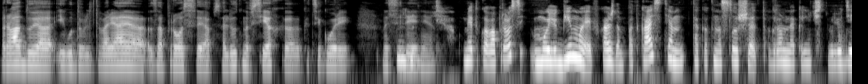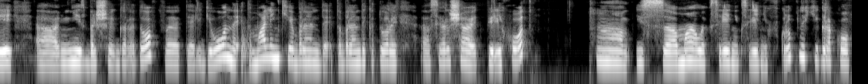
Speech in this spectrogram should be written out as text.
радуя и удовлетворяя запросы абсолютно всех э, категорий населения. У меня такой вопрос, мой любимый в каждом подкасте, так как нас слушает огромное количество людей а, не из больших городов, это регионы, это маленькие бренды, это бренды, которые а, совершают переход а, из малых, средних, средних в крупных игроков.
